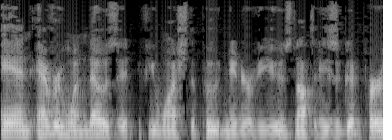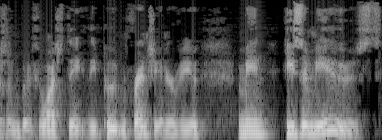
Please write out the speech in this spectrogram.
And everyone knows it. If you watch the Putin interviews, not that he's a good person, but if you watch the, the Putin French interview, I mean, he's amused.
